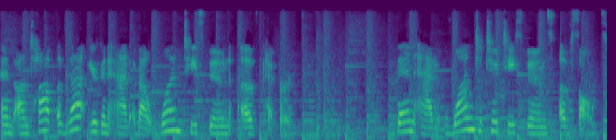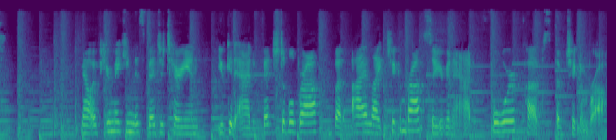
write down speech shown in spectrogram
and on top of that, you're gonna add about one teaspoon of pepper. Then add one to two teaspoons of salt. Now, if you're making this vegetarian, you could add vegetable broth, but I like chicken broth, so you're gonna add four cups of chicken broth.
